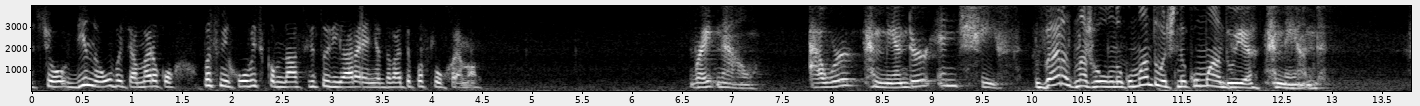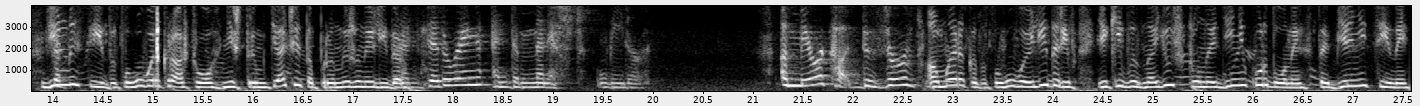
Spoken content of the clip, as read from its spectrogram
що він робить Америку посміховиськом на світовій арені. Давайте послухаємо. Right now, our commander in chief Зараз наш головнокомандувач не командує. command Вільний світ заслуговує кращого ніж тремтячий та принижений лідер. Америка заслуговує лідерів, які визнають, що надійні кордони, стабільні ціни,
